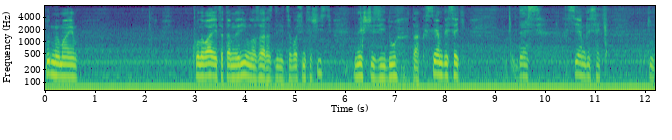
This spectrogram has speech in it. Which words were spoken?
тут ми маємо коливається там нерівно, зараз дивіться 86, нижче зійду. Так, 70, десь 70, тут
